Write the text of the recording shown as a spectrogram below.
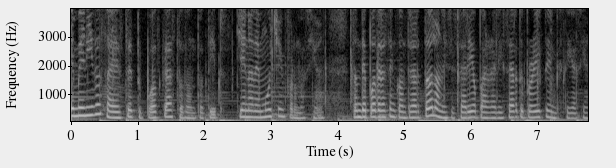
Bienvenidos a este tu podcast Odonto Tips, lleno de mucha información, donde podrás encontrar todo lo necesario para realizar tu proyecto de investigación.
